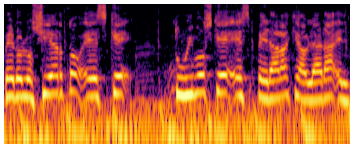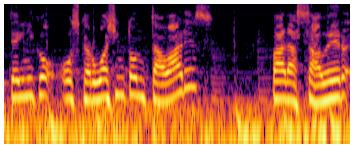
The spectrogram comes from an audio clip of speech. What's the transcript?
pero lo cierto es que tuvimos que esperar a que hablara el técnico Oscar Washington Tavares para saber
